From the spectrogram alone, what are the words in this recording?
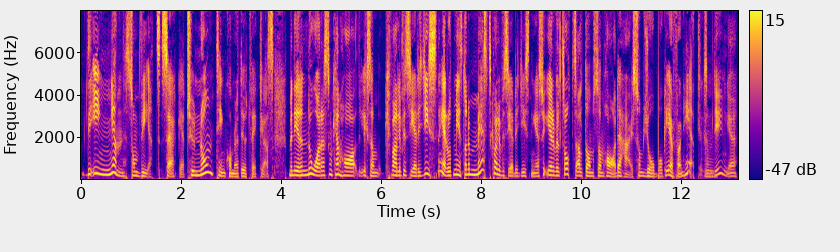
det är ingen som vet säkert hur någonting kommer att utvecklas. Men är det några som kan ha liksom, kvalificerade gissningar, åtminstone mest kvalificerade gissningar, så är det väl trots allt de som har det här som jobb och erfarenhet. Liksom. Mm. Det är ju inget,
